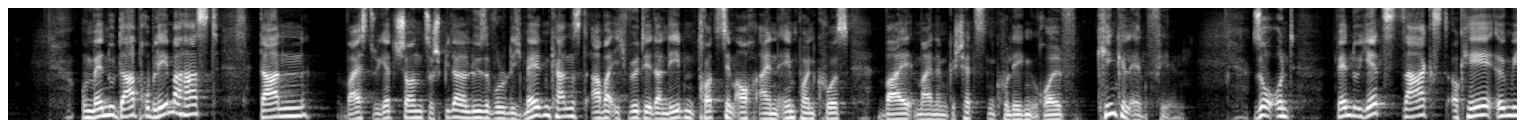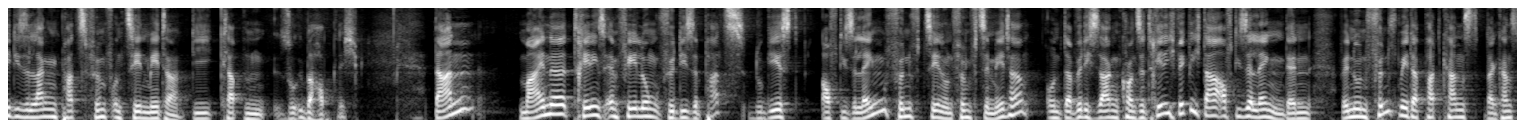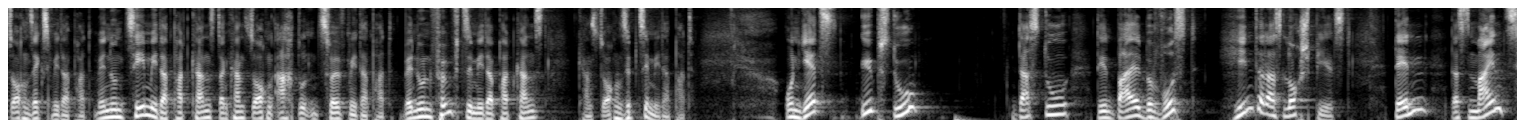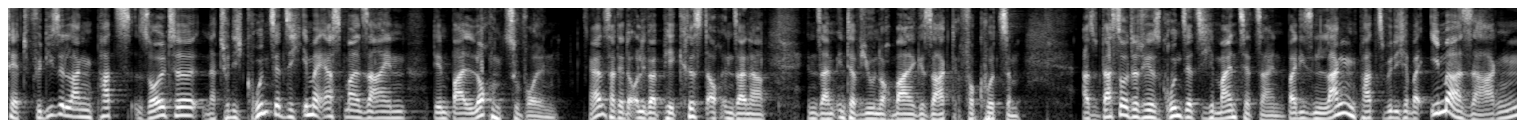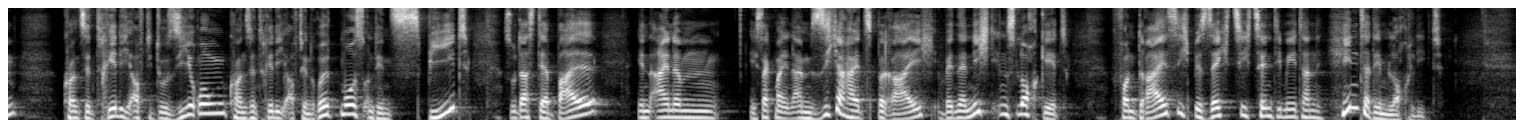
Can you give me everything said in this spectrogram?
Und wenn du da Probleme hast, dann weißt du jetzt schon zur Spielanalyse, wo du dich melden kannst, aber ich würde dir daneben trotzdem auch einen Aimpoint-Kurs bei meinem geschätzten Kollegen Rolf Kinkel empfehlen. So, und wenn du jetzt sagst, okay, irgendwie diese langen Putts 5 und 10 Meter, die klappen so überhaupt nicht. Dann meine Trainingsempfehlung für diese Putts, du gehst auf diese Längen, 15 und 15 Meter. Und da würde ich sagen, konzentriere dich wirklich da auf diese Längen. Denn wenn du einen 5 Meter Putt kannst, dann kannst du auch einen 6 Meter Putt. Wenn du einen 10 Meter Putt kannst, dann kannst du auch einen 8 und einen 12 Meter Putt. Wenn du einen 15 Meter Putt kannst, kannst du auch einen 17 Meter Putt. Und jetzt übst du, dass du den Ball bewusst hinter das Loch spielst. Denn das Mindset für diese langen Putts sollte natürlich grundsätzlich immer erstmal sein, den Ball lochen zu wollen. Ja, das hat ja der Oliver P. Christ auch in, seiner, in seinem Interview nochmal gesagt vor kurzem. Also das sollte natürlich das grundsätzliche Mindset sein. Bei diesen langen Putts würde ich aber immer sagen, konzentriere dich auf die Dosierung, konzentriere dich auf den Rhythmus und den Speed, sodass der Ball in einem, ich sag mal, in einem Sicherheitsbereich, wenn er nicht ins Loch geht, von 30 bis 60 Zentimetern hinter dem Loch liegt.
